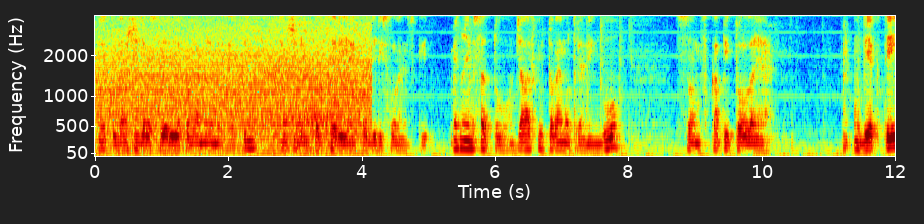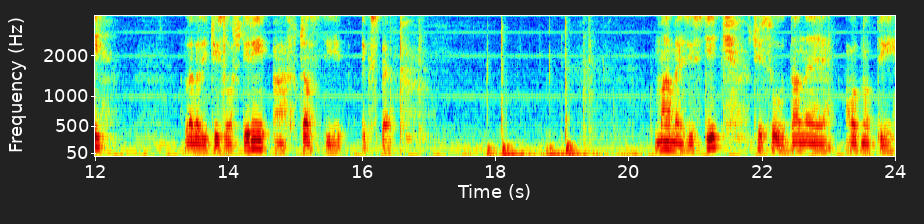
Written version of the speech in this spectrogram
Je tu ďalší diel série Programujeme Zepin, ďalší diel pod série Podíry Slovensky. Venujem sa tu JavaScriptovému tréningu. Som v kapitole Objekty, levely číslo 4 a v časti Expert. Máme zistiť, či sú dané hodnoty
